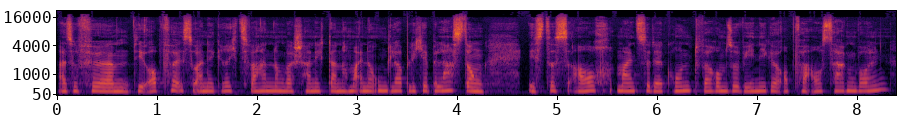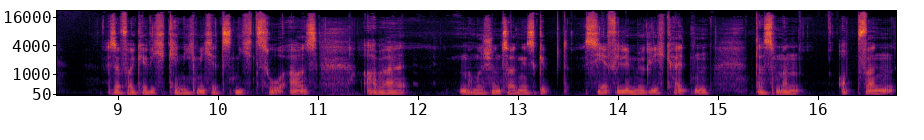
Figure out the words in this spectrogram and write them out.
Also für die Opfer ist so eine Gerichtsverhandlung wahrscheinlich dann nochmal eine unglaubliche Belastung. Ist das auch, meinst du, der Grund, warum so wenige Opfer aussagen wollen? Also vor Gericht kenne ich mich jetzt nicht so aus, aber man muss schon sagen, es gibt sehr viele Möglichkeiten, dass man Opfern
